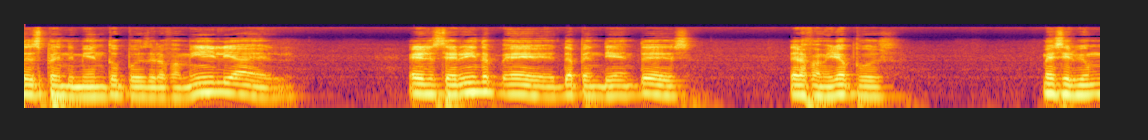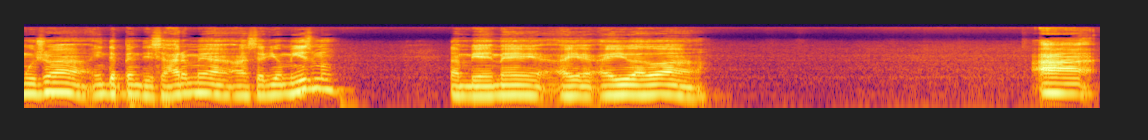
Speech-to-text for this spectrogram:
desprendimiento pues de la familia, el, el ser inde- eh, de la familia pues me sirvió mucho a independizarme, a, a ser yo mismo. También me ha, ha ayudado a, a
